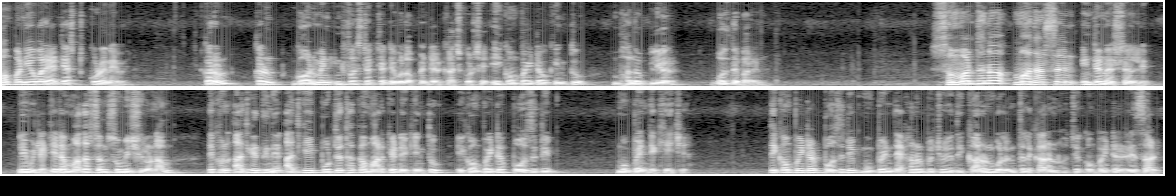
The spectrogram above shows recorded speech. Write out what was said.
কোম্পানি আবার অ্যাডজাস্ট করে নেবে। কারণ কারণ গভর্নমেন্ট ইনফ্রাস্ট্রাকচার ডেভেলপমেন্টের কাজ করছে। এই কোম্পানিটাও কিন্তু ভালো প্লেয়ার বলতে পারেন। সম্বর্ধনা মাদারসন ইন্টারন্যাশনাল লিমিটেড, যেটা মাদারসন সুমি ছিল নাম। দেখুন, আজকের দিনে, আজকেই পড়তে থাকা মার্কেটে কিন্তু এই কোম্পানিটা পজিটিভ মুভমেন্ট দেখিয়েছে। তো এই কোম্পানিটার পজিটিভ মুভমেন্ট দেখানোর পেছনে যদি কারণ বলেন, তাহলে কারণ হচ্ছে কোম্পানিটার রেজাল্ট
